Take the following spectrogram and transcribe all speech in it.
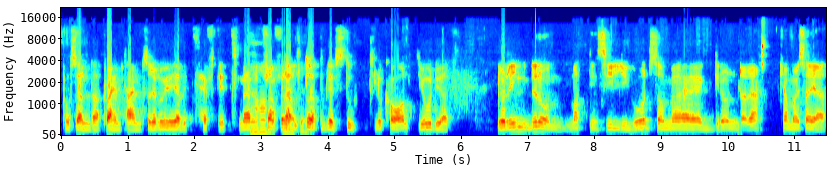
på söndag primetime. Så det var ju jävligt häftigt. Men Aha, framförallt okay. då att det blev stort lokalt gjorde ju att då ringde då Martin Siljegård som är grundare kan man ju säga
